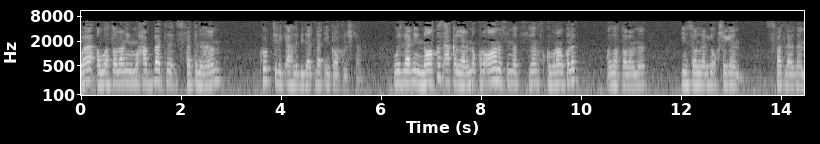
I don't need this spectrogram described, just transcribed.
va alloh taoloning muhabbati sifatini ham ko'pchilik ahli bidatlar inkor qilishgan. O'zlarining noqis aqllarini qur'oni sunnat ustidan hukmron qilib alloh taoloni insonlarga o'xshagan sifatlardan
